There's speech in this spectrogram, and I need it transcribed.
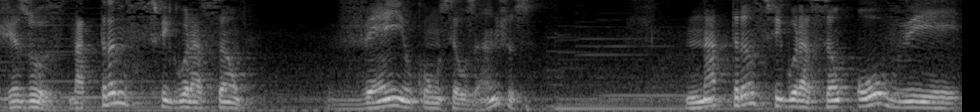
Jesus, na transfiguração, veio com os seus anjos? Na transfiguração houve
